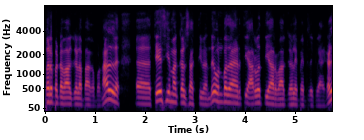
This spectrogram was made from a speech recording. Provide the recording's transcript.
பெறப்பட்ட வாக்குகளை பார்க்க போனால் தேசிய மக்கள் சக்தி வந்து ஒன்பதாயிரத்தி அறுபத்தி ஆறு வாக்குகளை பெற்றிருக்கிறார்கள்.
